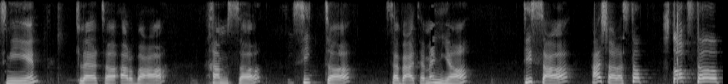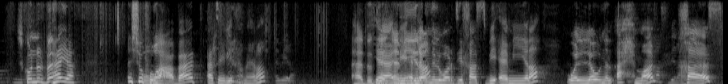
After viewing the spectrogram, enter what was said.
اثنين ثلاثة أربعة خمسة ستة سبعة ثمانية تسعة عشرة. stop. stop. stop. شكون ربح؟ هيا. نشوفوا. مع بعض. أعطيني أميرة. أميرة. هذا ديال يعني اللون أميرة. الوردي خاص بأميرة واللون الأحمر خاص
